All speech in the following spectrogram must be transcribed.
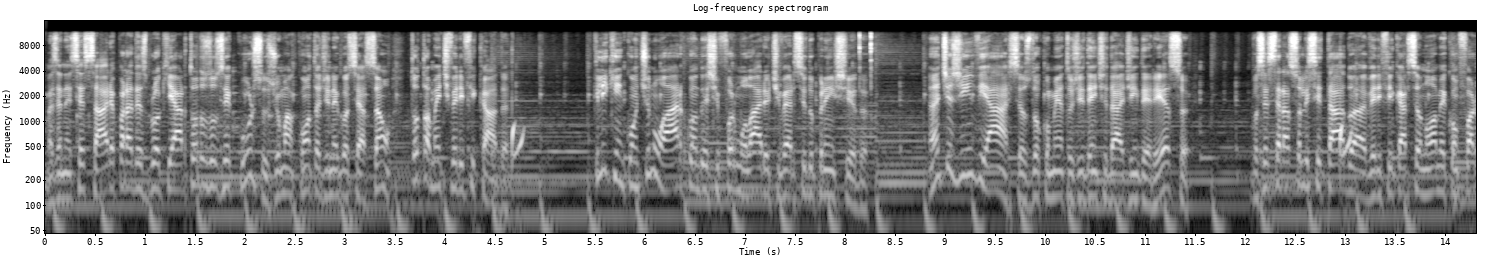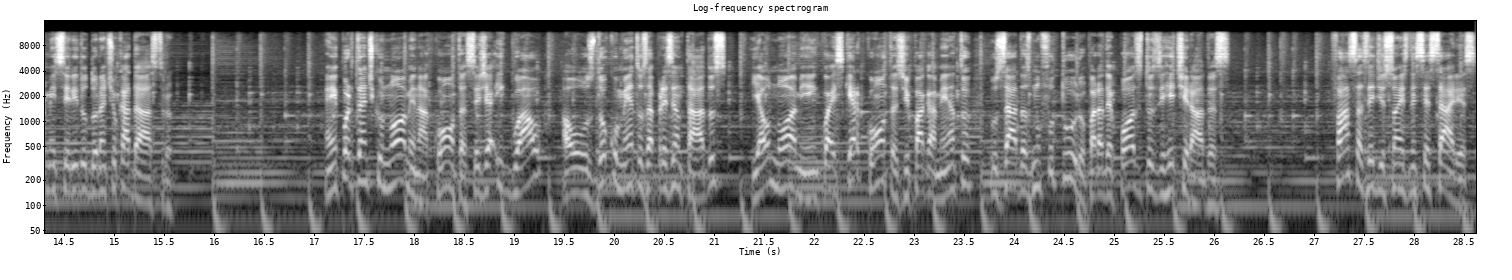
mas é necessário para desbloquear todos os recursos de uma conta de negociação totalmente verificada. Clique em Continuar quando este formulário tiver sido preenchido. Antes de enviar seus documentos de identidade e endereço, você será solicitado a verificar seu nome conforme inserido durante o cadastro. É importante que o nome na conta seja igual aos documentos apresentados e ao nome em quaisquer contas de pagamento usadas no futuro para depósitos e retiradas. Faça as edições necessárias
